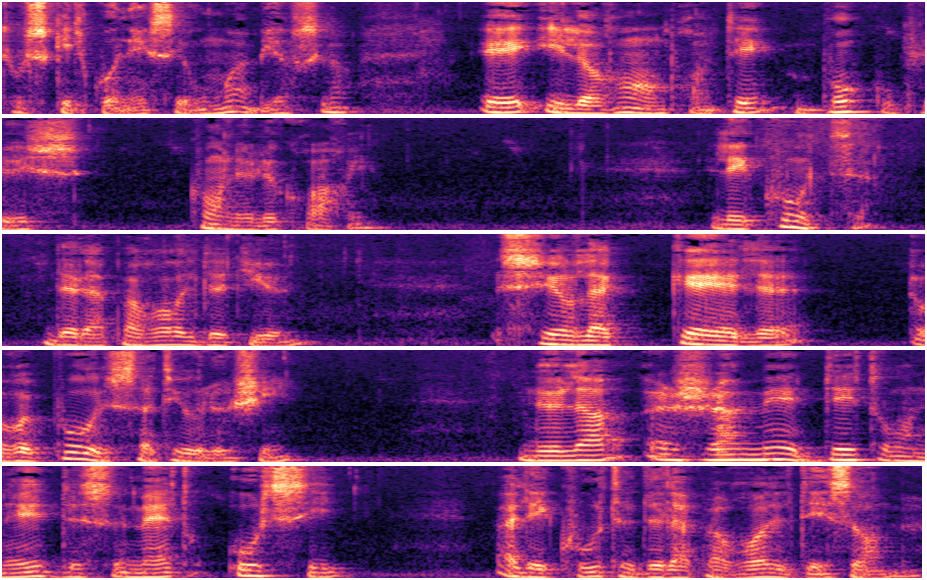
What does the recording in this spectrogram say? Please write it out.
tout ce qu'il connaissait au moins, bien sûr, et il leur a emprunté beaucoup plus qu'on ne le croirait. L'écoute de la parole de Dieu, sur laquelle repose sa théologie, ne l'a jamais détourné de se mettre aussi à l'écoute de la parole des hommes.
